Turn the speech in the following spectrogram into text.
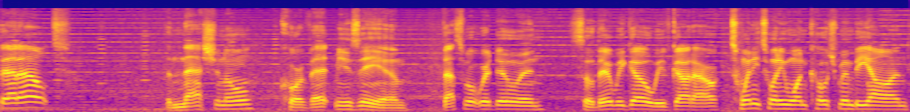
that out. The National Corvette Museum. That's what we're doing. So there we go. We've got our 2021 Coachmen Beyond.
